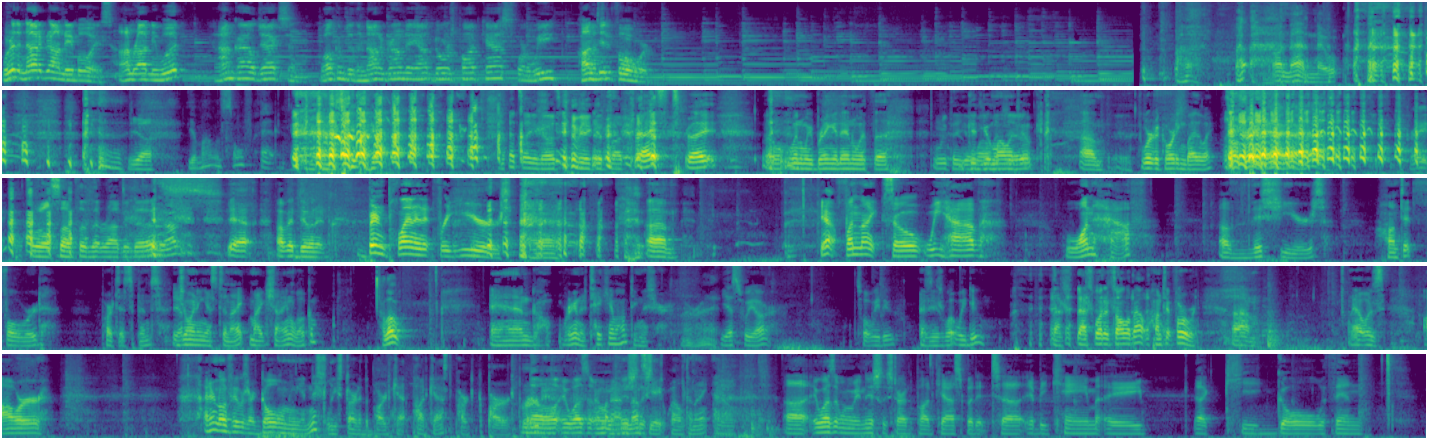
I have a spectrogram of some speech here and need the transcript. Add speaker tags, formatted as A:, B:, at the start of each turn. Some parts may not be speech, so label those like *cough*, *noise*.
A: We're the Nata Grande Boys. I'm Rodney Wood.
B: And I'm Kyle Jackson. Welcome to the Nata Grande Outdoors podcast where we
A: Hunt it forward. *laughs*
C: On that note, *laughs*
D: Yeah,
E: Your mama's so fat. *laughs*
D: that's how you know it's going to be a good podcast.
C: right, right. Well, when we bring it in with the
D: With the
C: good yo mama joke, *laughs* um, we're recording, by the way.
E: Oh, great. Yeah, yeah, yeah. *laughs* Great.
D: It's a little something that Rodney does.
C: Yeah, I've been doing it. Been planning it for years. *laughs* um, yeah, fun night. So we have one half of this year's Hunt It Forward participants
D: Yep.
C: joining us tonight. Mike Shine, welcome.
E: Hello.
C: And we're going to take him hunting this year.
E: All right.
D: Yes, we are. That's what we do.
C: As is what we do. That's that's what it's all about. Hunt it forward. Um, that was our. I don't know if it was our goal when we initially started the podcast. Podcast. Part. Part.
D: No, it wasn't
C: I'm
D: when
C: going
D: we
C: to
D: initially.
C: enunciate well tonight.
D: Uh, it wasn't when we initially started the podcast, but it uh, it became a a key goal within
